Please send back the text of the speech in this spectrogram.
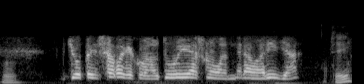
Mm. Yo pensaba que cuando tú veías una bandera amarilla, sí.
